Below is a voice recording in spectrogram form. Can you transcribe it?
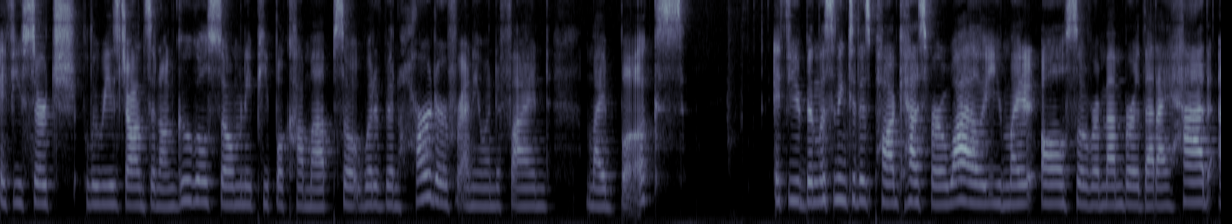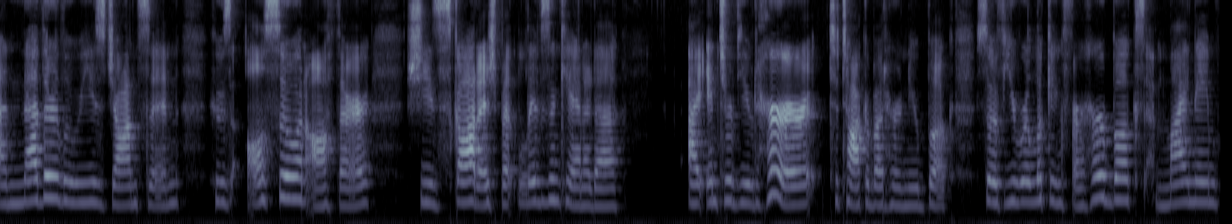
If you search Louise Johnson on Google, so many people come up, so it would have been harder for anyone to find my books. If you've been listening to this podcast for a while, you might also remember that I had another Louise Johnson, who's also an author. She's Scottish but lives in Canada. I interviewed her to talk about her new book. So if you were looking for her books, my name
